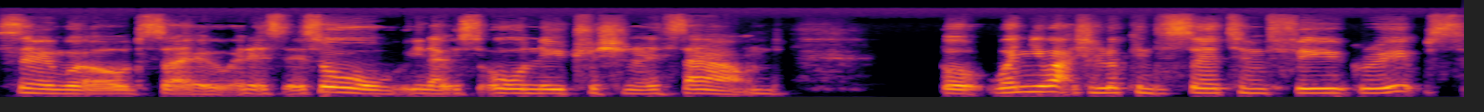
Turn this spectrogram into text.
Slimming World. So and it's it's all, you know, it's all nutritionally sound. But when you actually look into certain food groups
